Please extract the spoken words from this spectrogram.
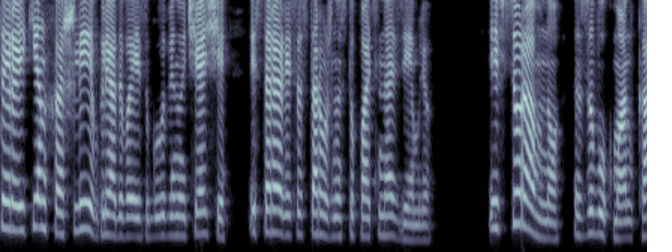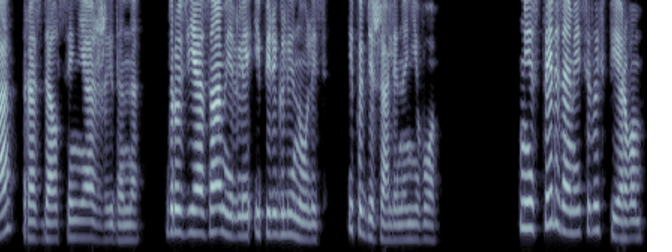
Тера и Кенха шли, вглядываясь в глубину чащи, и старались осторожно ступать на землю. И все равно звук манка раздался неожиданно. Друзья замерли и переглянулись, и побежали на него. Мистель заметил их первым.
